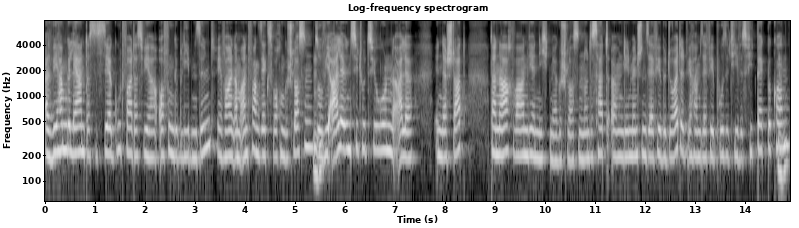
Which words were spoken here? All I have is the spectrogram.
Also wir haben gelernt, dass es sehr gut war, dass wir offen geblieben sind. Wir waren am Anfang sechs Wochen geschlossen, mhm. so wie alle Institutionen, alle in der Stadt. Danach waren wir nicht mehr geschlossen und es hat ähm, den Menschen sehr viel bedeutet. Wir haben sehr viel positives Feedback bekommen. Mhm.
